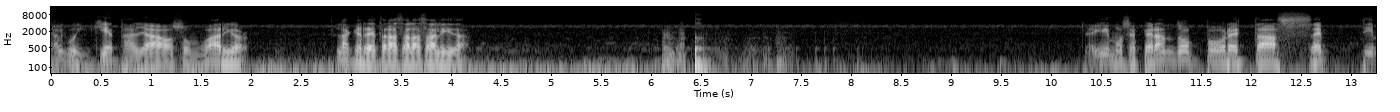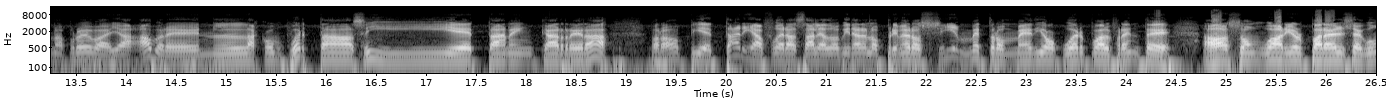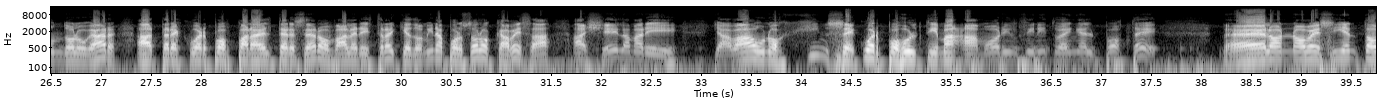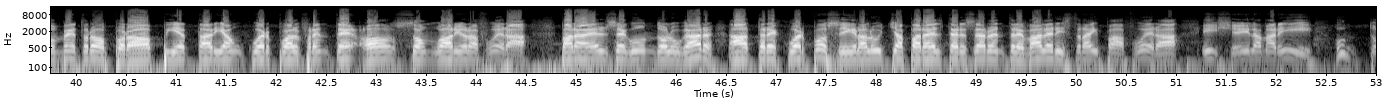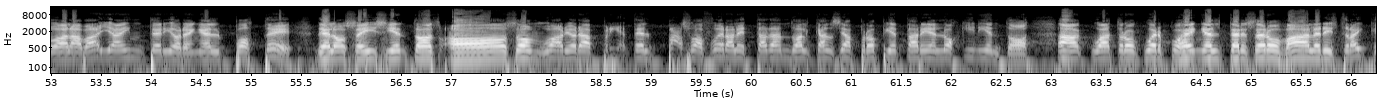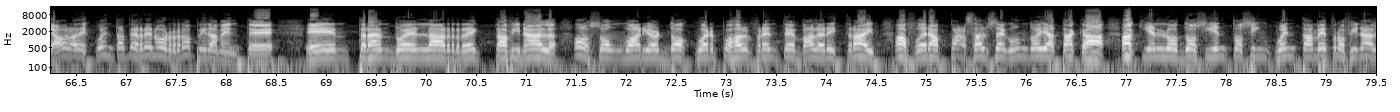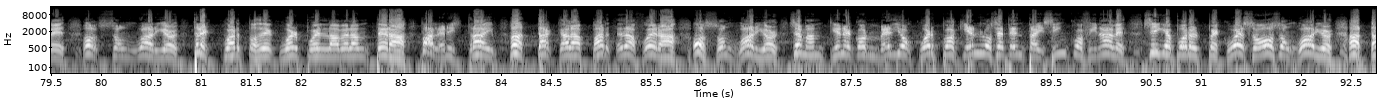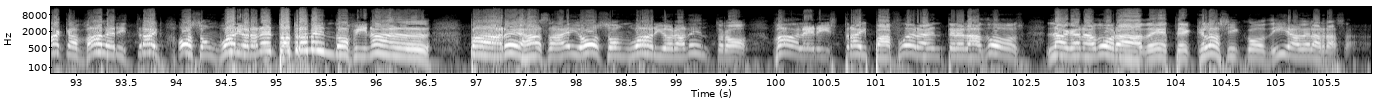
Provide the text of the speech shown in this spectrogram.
Algo inquieta ya Awesome Warrior, la que retrasa la salida. Seguimos esperando por esta séptima prueba. Ya abren las compuertas y están en carrera. Propietaria afuera sale a dominar en los primeros 100 metros, medio cuerpo al frente. Awesome Warrior para el segundo lugar, a tres cuerpos para el tercero. Valerie Strike que domina por solo cabeza a Sheila Marie. Ya va unos 15 cuerpos última, amor infinito en el poste. De los 900 metros, propietaria un cuerpo al frente, Awesome Warrior afuera para el segundo lugar. A tres cuerpos sigue la lucha para el tercero entre Valerie Stripe afuera y Sheila Marie junto a la valla interior en el poste de los 600. Awesome Warrior aprieta el paso afuera, le está dando alcance a propietaria en los 500. A cuatro cuerpos en el tercero, Valerie Strike, ahora descuenta terreno rápidamente. Entrando en la recta final, Awesome Warrior, dos cuerpos al frente, Valerie Stripe. Afuera pasa al segundo y ataca. Aquí en los 250 metros finales, Awesome Warrior, tres cuartos de cuerpo en la delantera. Valerie Stripe ataca la parte de afuera. Awesome Warrior se mantiene con medio cuerpo aquí en los 75 finales. Sigue por el pescuezo. Awesome Warrior ataca Valerie Stripe. Awesome Warrior adentro. Tremendo final. Parejas ahí. Awesome Warrior adentro. Valerie Stripe afuera entre las dos. La ganadora de este clásico Día de la Raza.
